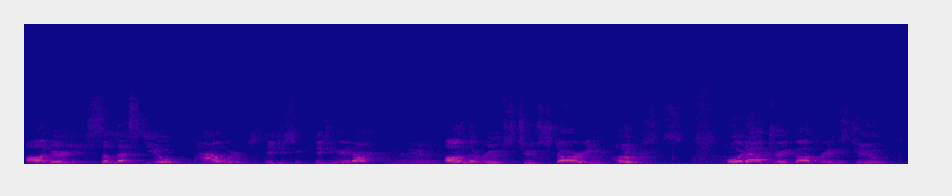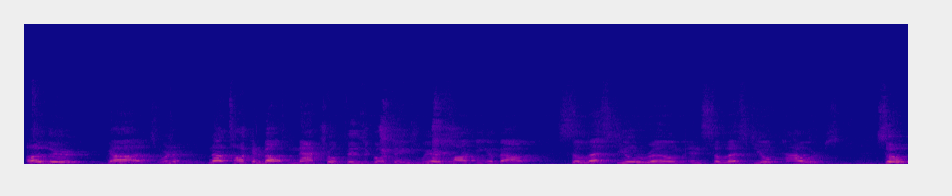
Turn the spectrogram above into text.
honored celestial powers. Did you, see, did you hear that? Yeah. On the roofs to starry hosts. Poured out drink offerings to other gods. We're not, not talking about natural physical things. We are talking about celestial realm and celestial powers. So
